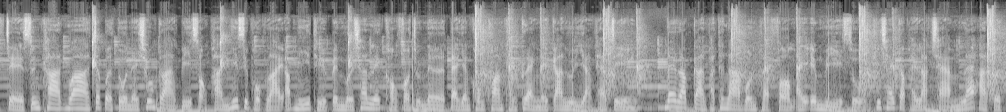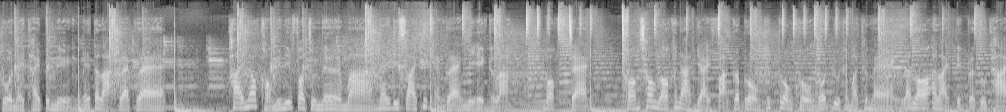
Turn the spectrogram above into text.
FJ ซึ่งคาดว่าจะเปิดตัวในช่วงกลางปี 2026 ไลน์อัพนี้ถือเป็นเวอร์ชันเล็กของ Fortuner แต่ยังคงความแข็งแกร่งในการลุยอย่างแท้จริง ได้รับการพัฒนาบนแพลตฟอร์ม IMV สูงที่ใช้กับไฮลักแชมป์และอาจเปิดตัวในไทยเป็นหนึ่งในตลาดแรก ๆภายนอกของ Mini Fortuner มาในดีไซน์ที่แข็งแรงมีเอกลักษณ์ Box Jack พ ร้อมช่องล้อขนาดใหญ่ฝากระโปรงทึบตรงโครงรถดูธรรมะทแมง และล้ออะไหล่ติดประตูท้าย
